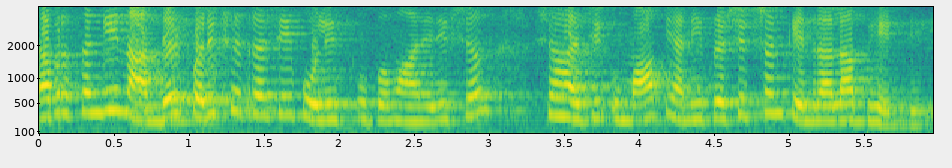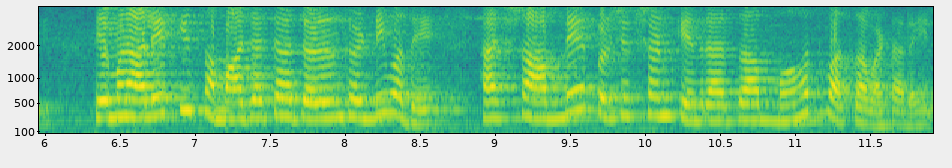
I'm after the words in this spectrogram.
या प्रसंगी नांदेड परिक्षेत्राचे पोलीस उपमहानिरीक्षक शहाजी उमाप यांनी प्रशिक्षण केंद्राला भेट दिली. ते म्हणाले की समाजाच्या जडणघडणीमध्ये ह्या श्रामनेर प्रशिक्षण केंद्राचा महत्त्वाचा वाटा राहील.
